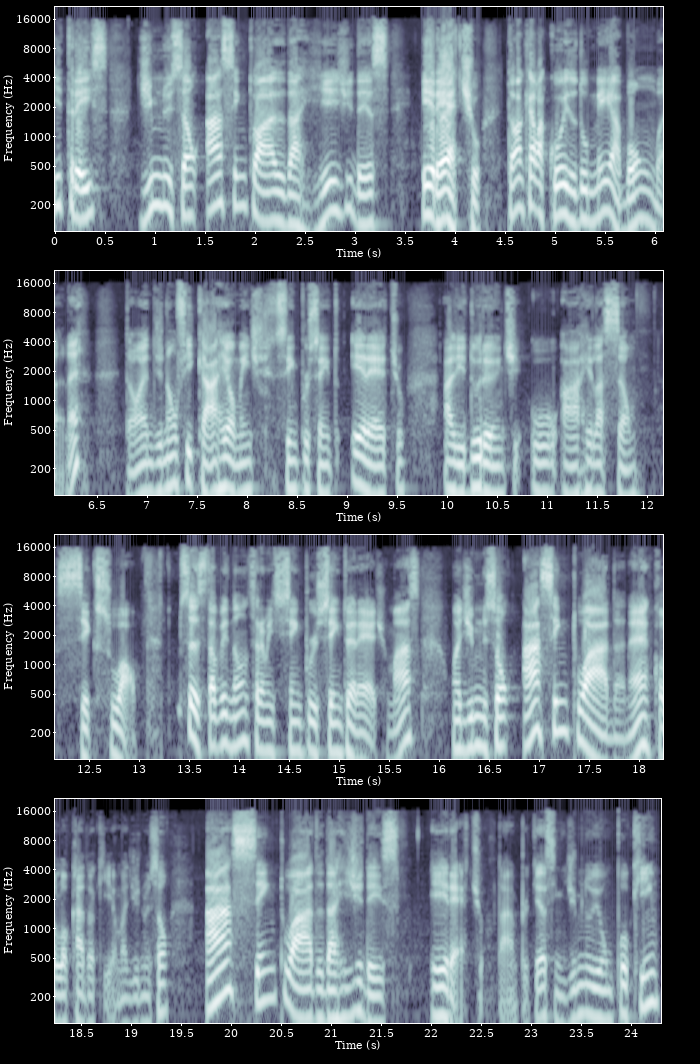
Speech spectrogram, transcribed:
E 3. Diminuição acentuada da rigidez erétil. Então aquela coisa do meia bomba, né? Então é de não ficar realmente 100% erétil ali durante o, a relação sexual. Não precisa, talvez não necessariamente 100% erétil, mas uma diminuição acentuada, né? Colocado aqui, é uma diminuição acentuada da rigidez erétil, tá? Porque assim, diminuiu um pouquinho,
